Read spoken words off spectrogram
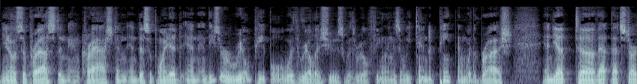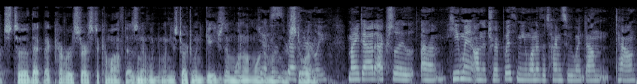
you know, suppressed and, and crashed and, and disappointed. And, and these are real people with real issues, with real feelings. And we tend to paint them with a brush. And yet, uh, that, that starts to, that, that cover starts to come off, doesn't it? When, when you start to engage them one on one and learn their story. My dad actually, um, he went on the trip with me one of the times we went downtown,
